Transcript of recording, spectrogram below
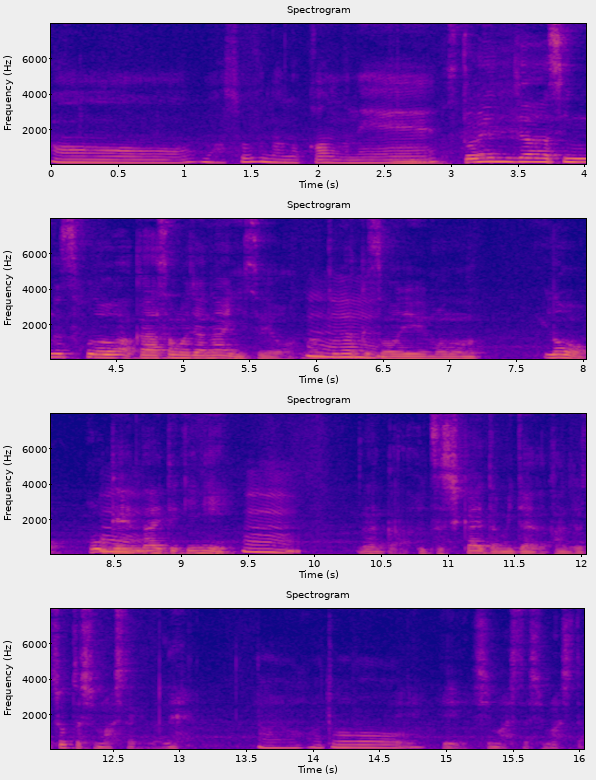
ああまあそうなのかもね。うん、ストレンジャー・シングスほどあからさまじゃないにせよ、なんとなくそういうもののを現代的にうん、なんか移し替えたみたいな感じはちょっとしましたけどね、なるほど、ええええしましたしました、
